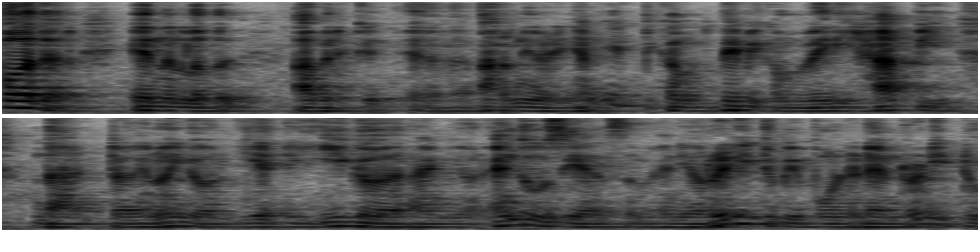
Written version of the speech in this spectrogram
further എന്നുള്ളത് അവർക്ക് uh, അറിഞ്ഞു കഴിഞ്ഞാൽ it become they become very happy that you know your eager and your enthusiasm and you're ready to be molded and ready to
